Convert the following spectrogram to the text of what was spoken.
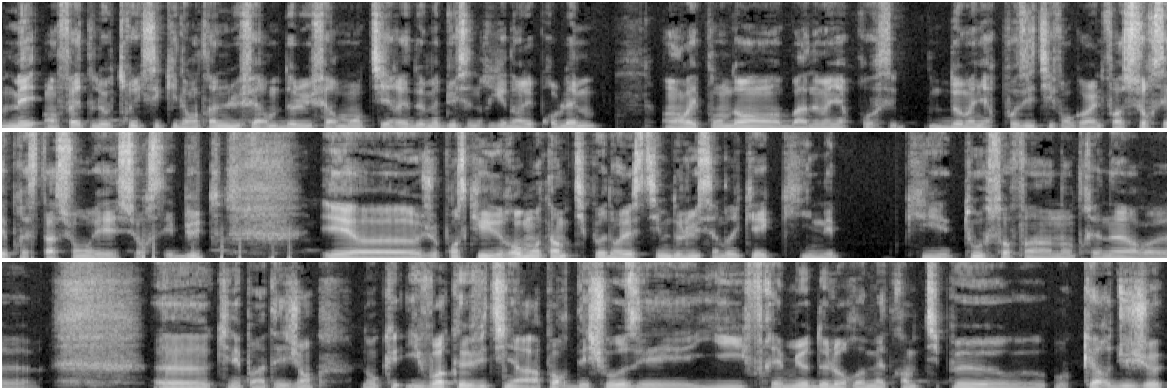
Mais en fait, le truc, c'est qu'il est en train de lui faire, de lui faire mentir et de mettre Luis Enrique dans les problèmes en répondant bah, de manière de manière positive encore une fois sur ses prestations et sur ses buts. Et euh, je pense qu'il remonte un petit peu dans l'estime de Luis Enrique, qui n'est qui est tout sauf un entraîneur euh, euh, qui n'est pas intelligent. Donc il voit que Vitinha apporte des choses et il ferait mieux de le remettre un petit peu au, au cœur du jeu,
